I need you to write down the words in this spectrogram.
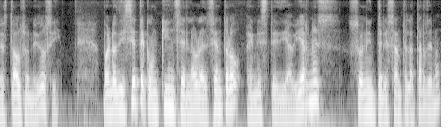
Estados Unidos sí. Bueno, 17 con 15 en la hora del centro en este día viernes. Suena interesante la tarde, ¿no?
